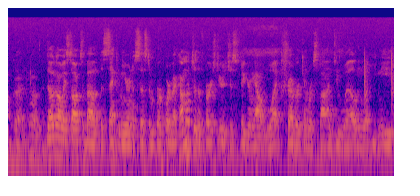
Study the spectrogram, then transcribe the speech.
oh, go ahead. Go ahead. Doug always talks about the second year in a system for a quarterback. How much of the first year is just figuring out what Trevor can respond to well and what he needs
